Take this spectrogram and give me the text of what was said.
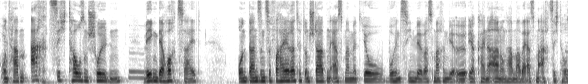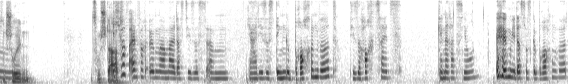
und ja. haben 80.000 Schulden mhm. wegen der Hochzeit Und dann sind sie verheiratet und starten erstmal mit, yo, wohin ziehen wir, was machen wir? Ö, ja, keine Ahnung, haben aber erstmal 80.000 mhm. Schulden zum Start. Ich hoffe einfach irgendwann mal, dass dieses, ähm, ja, dieses Ding gebrochen wird, diese Hochzeitsgeneration. irgendwie, dass das gebrochen wird.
